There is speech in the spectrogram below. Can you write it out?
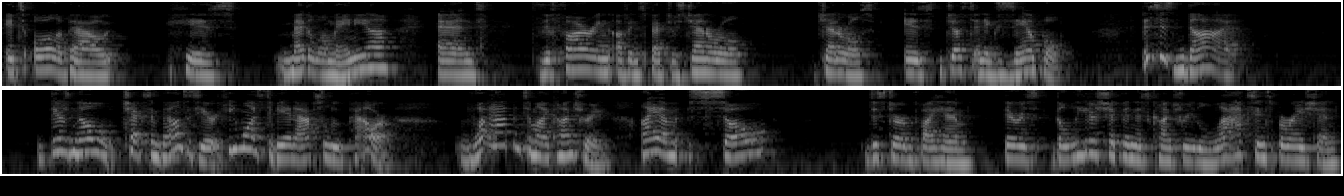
It's all about his megalomania and the firing of inspectors general generals is just an example. This is not, there's no checks and balances here. He wants to be an absolute power. What happened to my country? I am so disturbed by him there is the leadership in this country lacks inspiration.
